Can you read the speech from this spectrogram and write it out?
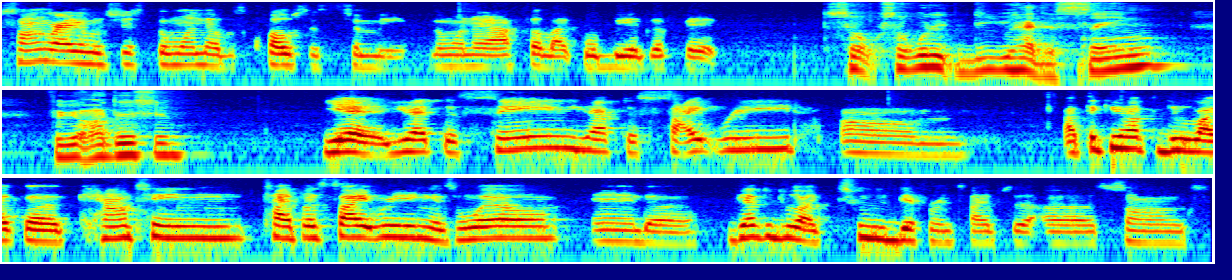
songwriting was just the one that was closest to me, the one that I feel like would be a good fit. So, so what do you had to sing for your audition? Yeah, you have to sing, you have to sight read. Um, I think you have to do like a counting type of sight reading as well, and uh, you have to do like two different types of uh, songs.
